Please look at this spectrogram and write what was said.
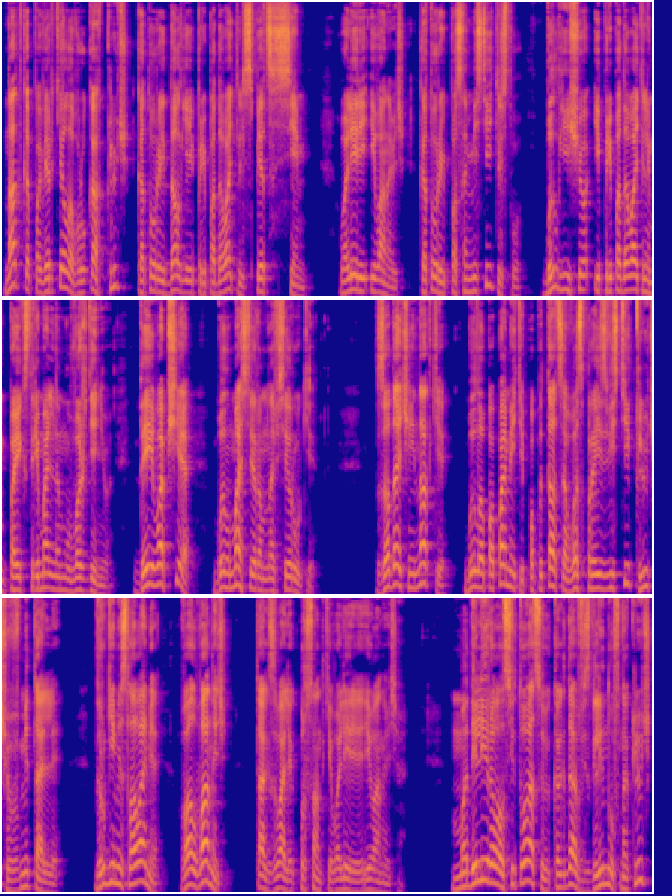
Натка повертела в руках ключ, который дал ей преподаватель спец-7. Валерий Иванович, который по совместительству был еще и преподавателем по экстремальному вождению, да и вообще был мастером на все руки. Задачей Натки было по памяти попытаться воспроизвести ключ в металле. Другими словами, Валваныч, так звали курсантки Валерия Ивановича, моделировал ситуацию, когда, взглянув на ключ,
